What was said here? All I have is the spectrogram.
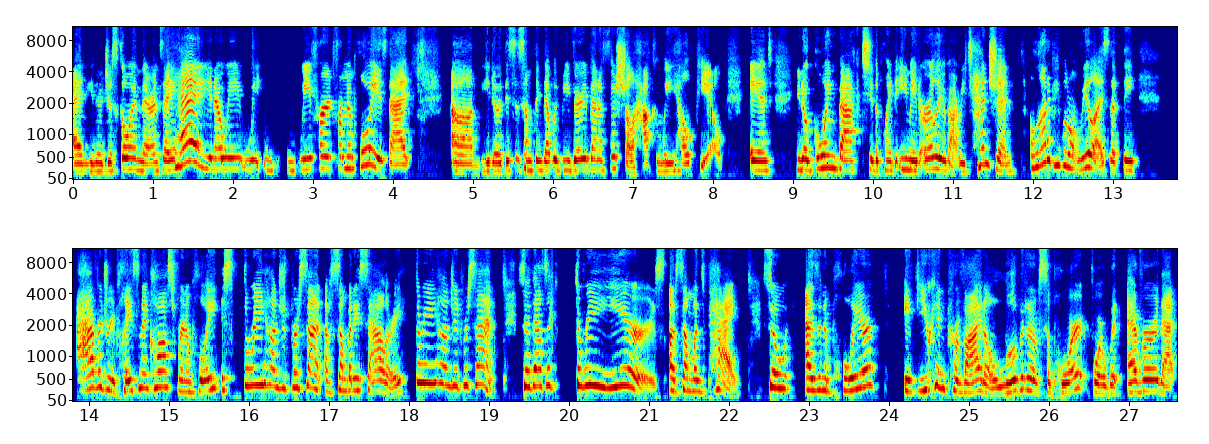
And, you know, just go in there and say, hey, you know, we, we, we've heard from employees that um, you know this is something that would be very beneficial how can we help you and you know going back to the point that you made earlier about retention a lot of people don't realize that the average replacement cost for an employee is 300% of somebody's salary 300% so that's like three years of someone's pay so as an employer if you can provide a little bit of support for whatever that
